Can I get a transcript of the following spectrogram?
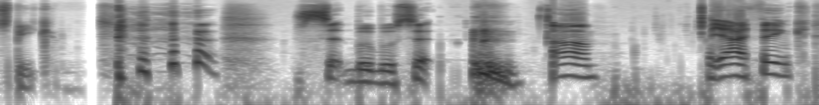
speak. Sit, boo boo, sit. um, yeah, I think.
